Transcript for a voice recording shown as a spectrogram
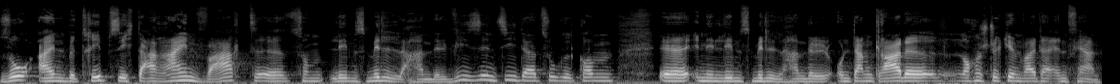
so ein Betrieb sich da reinwagt äh, zum Lebensmittelhandel. Wie sind Sie dazu gekommen äh, in den Lebensmittelhandel und dann gerade noch ein Stückchen weiter entfernt,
